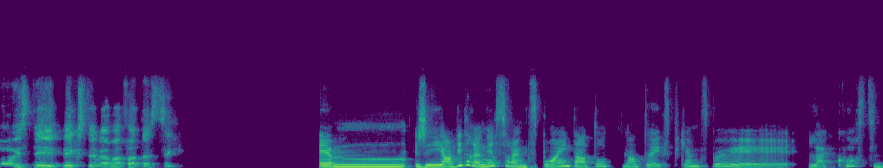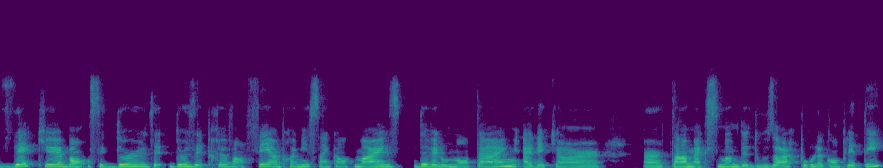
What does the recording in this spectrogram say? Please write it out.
Ah oui, c'était épique. C'était vraiment fantastique. J'ai envie de revenir sur un petit point. Tantôt, quand tu as expliqué un petit peu euh, la course, tu disais que, bon, c'est deux, deux épreuves en fait. Un premier 50 miles de vélo de montagne avec un, un temps maximum de 12 heures pour le compléter.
